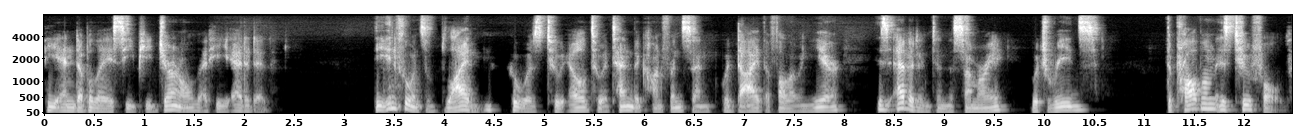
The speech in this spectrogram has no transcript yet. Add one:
the NAACP journal that he edited. The influence of Blyden, who was too ill to attend the conference and would die the following year, is evident in the summary, which reads The problem is twofold.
